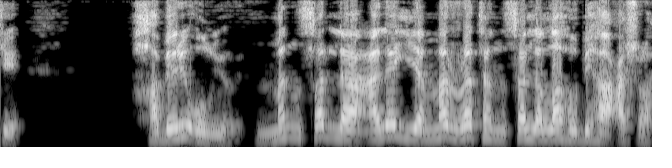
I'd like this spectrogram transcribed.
ki haberi oluyor. Men salla aleyye merreten sallallahu biha aşra.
